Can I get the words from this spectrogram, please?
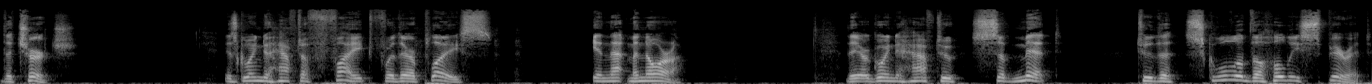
the church, is going to have to fight for their place in that menorah. They are going to have to submit to the school of the Holy Spirit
